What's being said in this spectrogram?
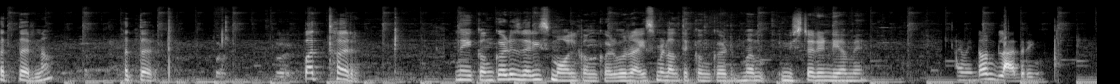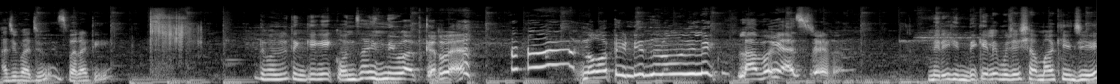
पत्थर ना पत्थर पत्थर नहीं कंकड़ इज़ वेरी स्मॉल कंकड़ वो राइस में डालते कंकड़ मिस्टर इंडिया में I went on blabbering. आजू बाजू इस पराठी तो मैं थिंकिंग ये कौन सा हिंदी बात कर रहा है नॉर्थ इंडियन लाइक फ्लैबरगैस्टेड मेरे हिंदी के लिए मुझे क्षमा कीजिए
